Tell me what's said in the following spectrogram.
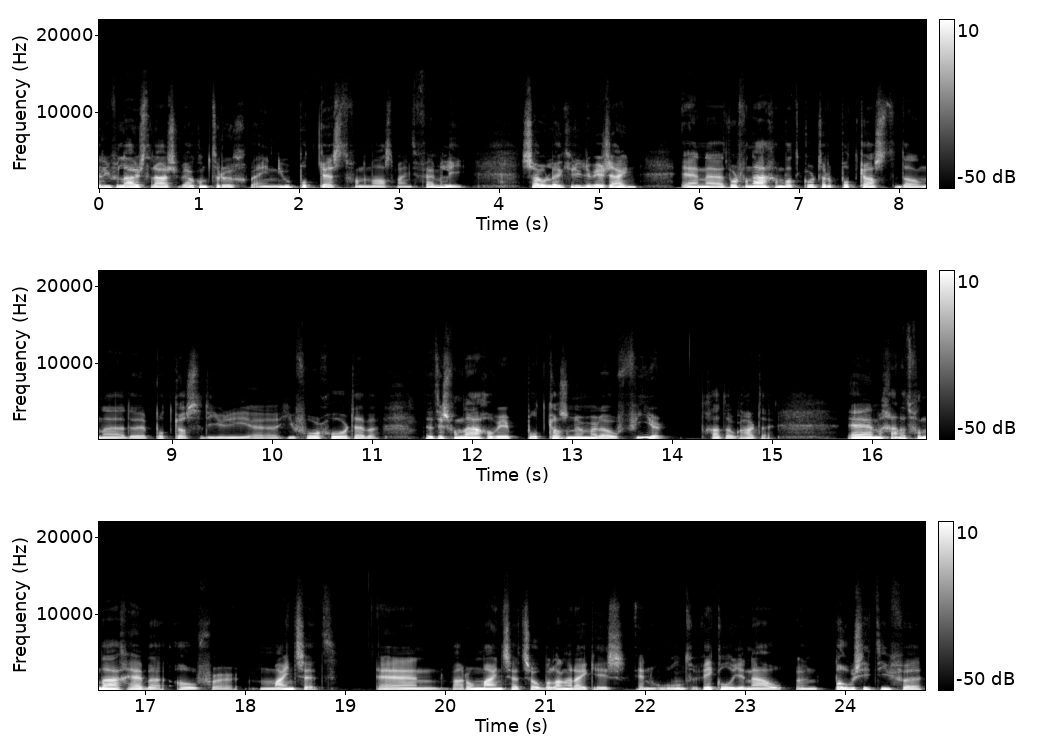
Lieve luisteraars. Welkom terug bij een nieuwe podcast van de Mastermind Family. Zo, leuk jullie er weer zijn. En uh, het wordt vandaag een wat kortere podcast dan uh, de podcasten die jullie uh, hiervoor gehoord hebben. Het is vandaag alweer podcast nummer 4. Het gaat ook hard. En we gaan het vandaag hebben over mindset. En waarom mindset zo belangrijk is en hoe ontwikkel je nou een positieve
